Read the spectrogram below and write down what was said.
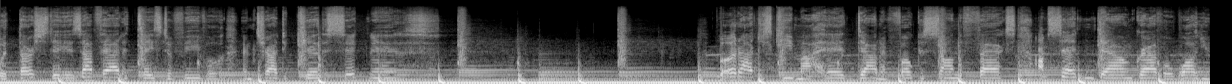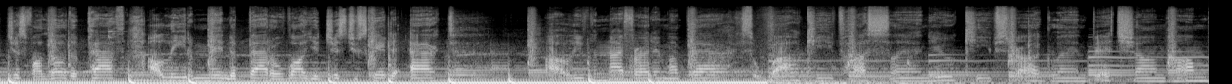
what thirst is I've had a taste of evil and tried to cure the sickness. But I just keep my head down and focus on the facts. I'm setting down gravel while you just follow the path. I'll lead them into battle while you're just too scared to act. I'll leave the knife right in my back So I'll keep hustling, you keep struggling Bitch, I'm humbling,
